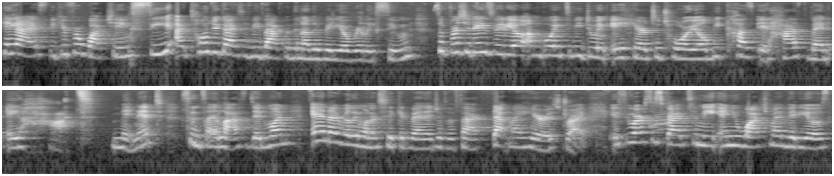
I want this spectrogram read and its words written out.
Hey guys, thank you for watching. See, I told you guys to be back with another video really soon. So for today's video, I'm going to be doing a hair tutorial because it has been a hot minute since I last did one and I really want to take advantage of the fact that my hair is dry. If you are subscribed to me and you watch my videos,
